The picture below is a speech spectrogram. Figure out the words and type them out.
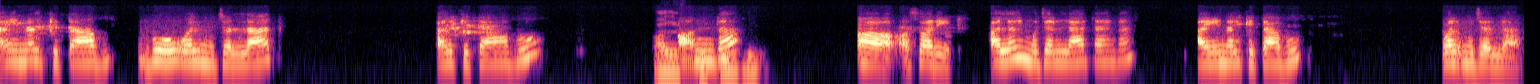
أين الكتاب والمجلات؟ الكتاب Kutubu. آه سوري على المجلات أين الكتاب والمجلات.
